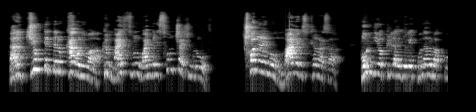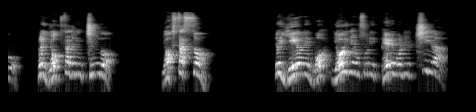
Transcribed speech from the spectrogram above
나는 기록된 대로 가거니와 그 말씀을 완전히 성취하심으로 천연의 몸 마리아에서 태어나사 본디오 빌라이족의 고난을 받고 그런 역사적인 증거 역사성 예언의 뭐, 여인의 후손이 뱀의 머리를 치리라.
